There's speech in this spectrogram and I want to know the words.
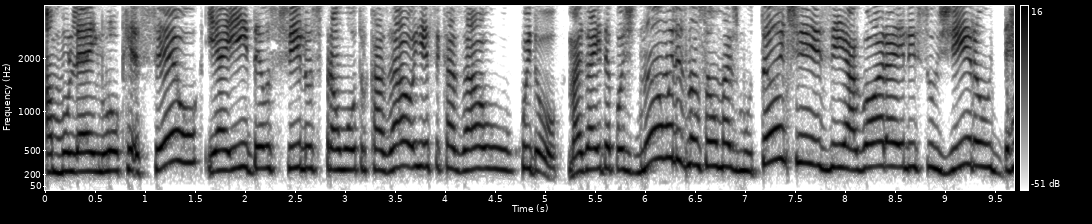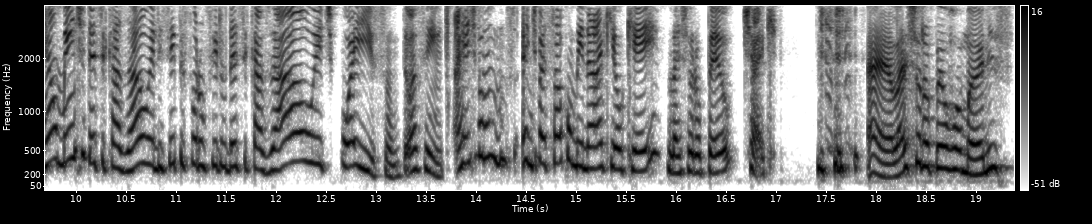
a mulher enlouqueceu, e aí deu os filhos pra um outro casal, e esse casal cuidou. Mas aí depois, não, eles não são mais mutantes, e agora eles surgiram realmente desse casal, eles sempre foram filhos desse casal, e tipo, é isso. Então, assim, a gente, vamos, a gente vai só combinar que, ok, leste europeu, check. É, leste europeu romanes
